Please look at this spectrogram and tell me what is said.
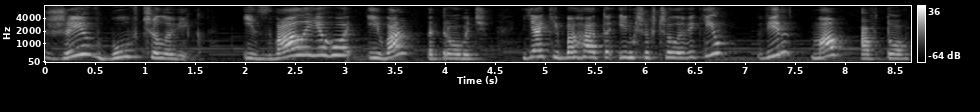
Жив був чоловік, і звали його Іван Петрович. Як і багато інших чоловіків, він мав авто.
